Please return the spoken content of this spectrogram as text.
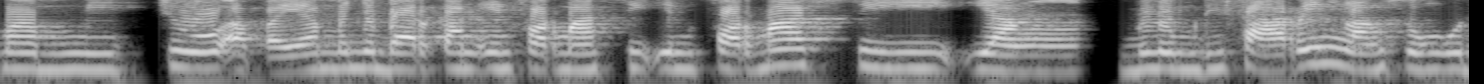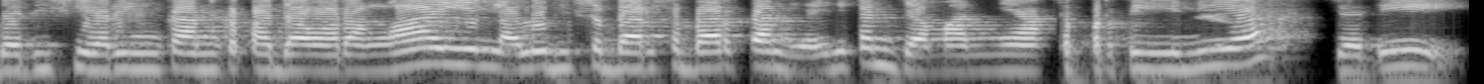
memicu apa ya, menyebarkan informasi-informasi yang belum disaring langsung udah di-sharingkan kepada orang lain lalu disebar-sebarkan ya. Ini kan zamannya seperti ini ya. Jadi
